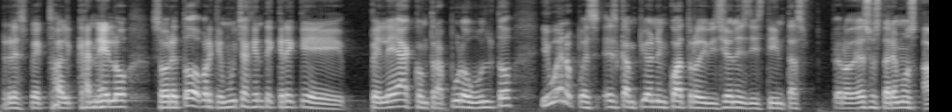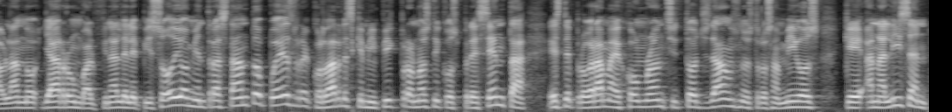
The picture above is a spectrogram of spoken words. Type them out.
respecto al Canelo, sobre todo porque mucha gente cree que pelea contra puro bulto y bueno, pues es campeón en cuatro divisiones distintas pero de eso estaremos hablando ya rumbo al final del episodio. Mientras tanto, pues recordarles que mi Pick Pronósticos presenta este programa de home runs y touchdowns, nuestros amigos que analizan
